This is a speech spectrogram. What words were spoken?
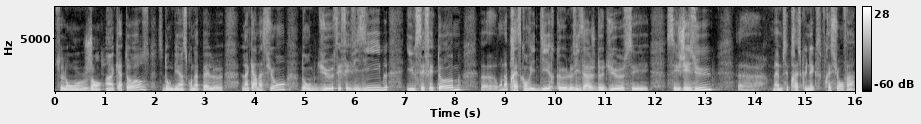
selon Jean 1, 14. C'est donc bien ce qu'on appelle l'incarnation. Donc Dieu s'est fait visible, il s'est fait homme. on a presque envie de dire que le visage de Dieu, c'est Jésus. Même c'est presque une expression, enfin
